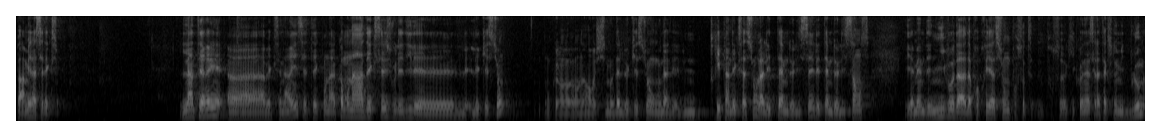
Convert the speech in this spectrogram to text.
parmi la sélection. L'intérêt avec Scénarii, c'était qu'on a, comme on a indexé, je vous l'ai dit, les questions, euh, on a enrichi le modèle de questions où on a une triple indexation, là les thèmes de lycée, les thèmes de licence, il y a même des niveaux d'appropriation pour ceux, qui connaissent, c'est la taxonomie de Bloom,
